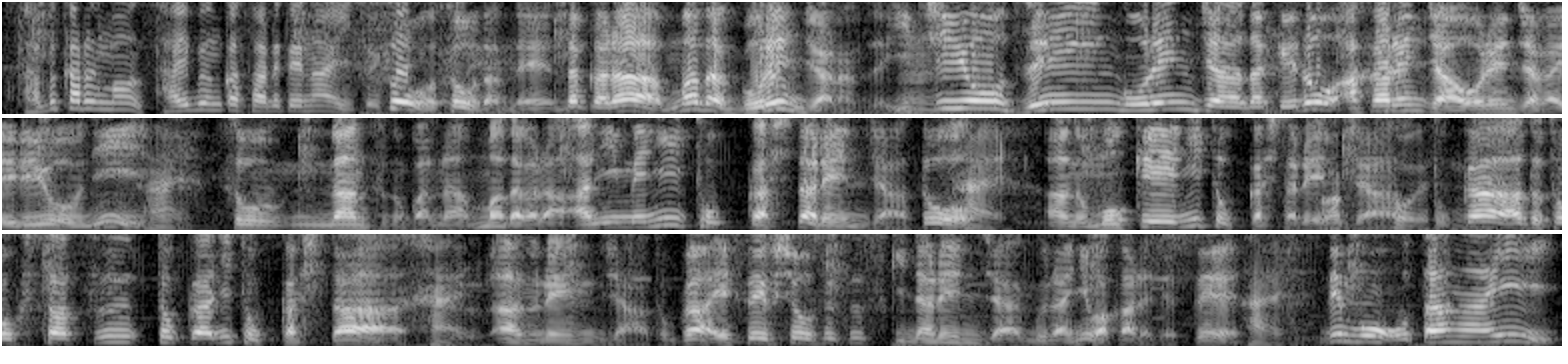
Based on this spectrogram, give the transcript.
サブカルも細分化されてない時ですよそうそうだね。だからまだゴレンジャーなんで、一応全員ゴレンジャーだけど赤レンジャー青レンジャーがいるように、はい。そうなんつうのかな。まあだからアニメに特化したレンジャーと、はい。あの模型に特化したレンジャーとか、あと特撮とかに特化した、はい。あのレンジャーとか SF 小説好きなレンジャーぐらいに分かれてて、はい。でもお互い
